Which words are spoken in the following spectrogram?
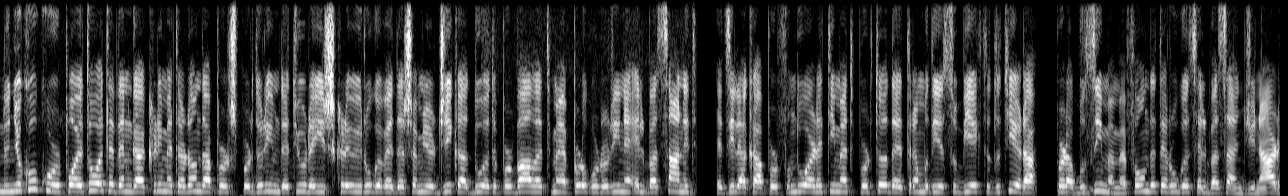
Në një kohë kur po hetohet edhe nga krimet e rënda për shpërdorim detyre, ish-kreu i rrugëve Dashamir Xhika duhet të përballet me Prokurorinë e Elbasanit, e cila ka përfunduar hetimet për të dhe trembëdhjetë subjekte të tjera për abuzime me fondet e rrugës Elbasan-Gjinar.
